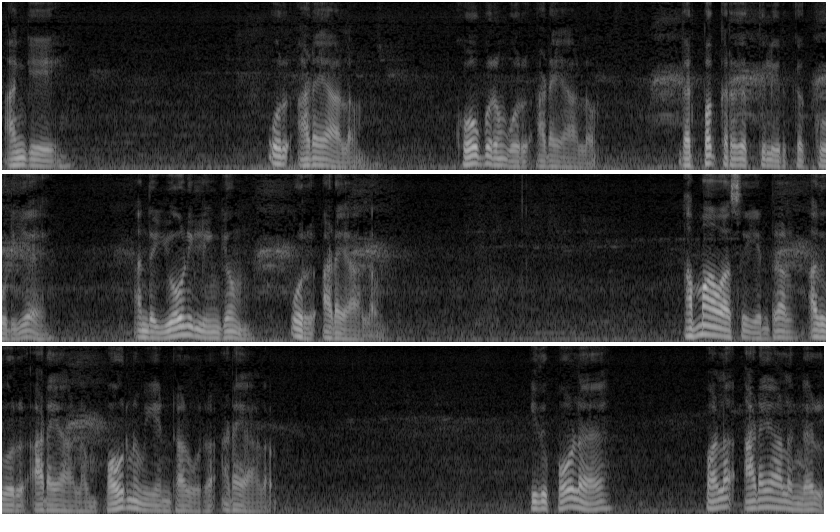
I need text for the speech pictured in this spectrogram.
அங்கே ஒரு அடையாளம். கோபுரம் ஒரு அடையாளம். கர்ப்பக்கிரகத்தில் இருக்கக்கூடிய அந்த யோனிலிங்கம் ஒரு அடையாளம். அமாவாசை என்றால் அது ஒரு அடையாளம் பௌர்ணமி என்றால் ஒரு அடையாளம். இது போல பல அடையாளங்கள்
